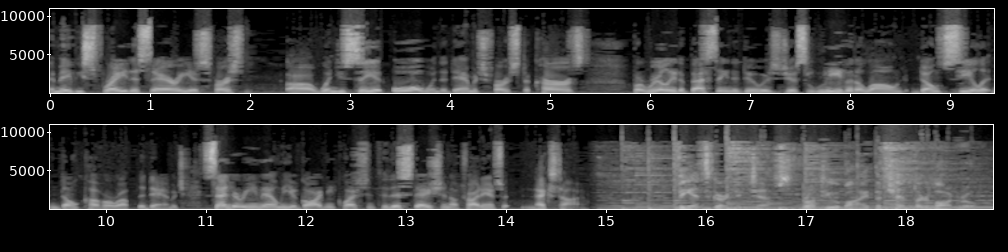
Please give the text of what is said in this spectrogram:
and maybe spray this area as first uh, when you see it or when the damage first occurs. But really, the best thing to do is just leave it alone, don't seal it, and don't cover up the damage. Send or email me your gardening question to this station. I'll try to answer it next time. The Gardening Tips, brought to you by the Chandler Law Group.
